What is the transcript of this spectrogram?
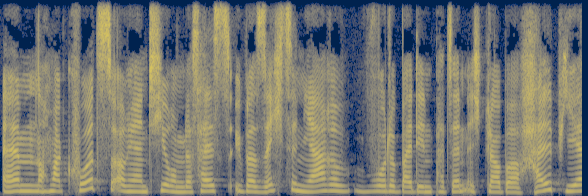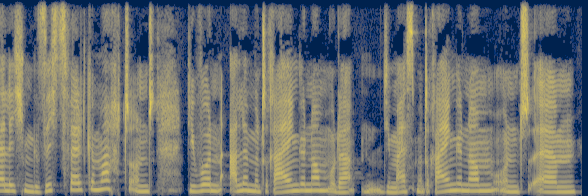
Ähm, Nochmal kurz zur Orientierung. Das heißt, über 16 Jahre wurde bei den Patienten, ich glaube, halbjährlich ein Gesichtsfeld gemacht und die wurden alle mit reingenommen oder die meisten mit reingenommen und ähm,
